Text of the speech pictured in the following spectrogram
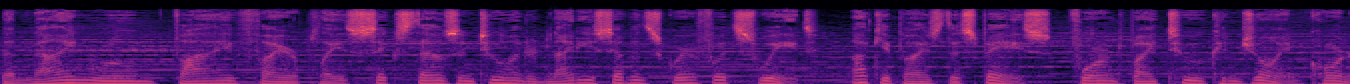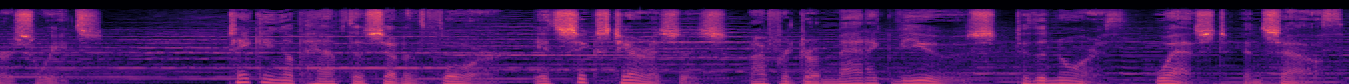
The nine-room, five-fireplace, 6,297 square foot suite occupies the space formed by two conjoined corner suites. Taking up half the seventh floor, its six terraces offer dramatic views to the north, west, and south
